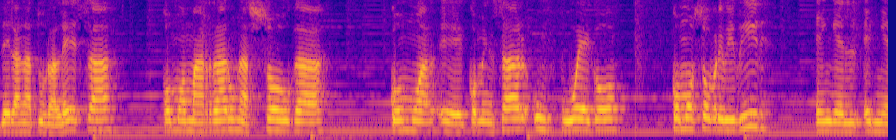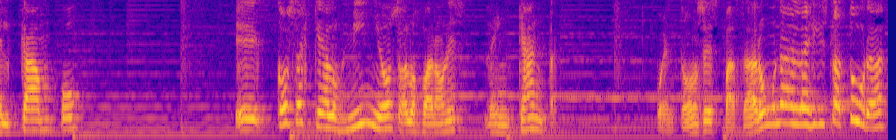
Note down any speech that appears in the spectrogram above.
de la naturaleza, cómo amarrar una soga, cómo eh, comenzar un fuego, cómo sobrevivir en el, en el campo. Eh, cosas que a los niños, a los varones, le encantan. Pues entonces pasaron una legislatura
